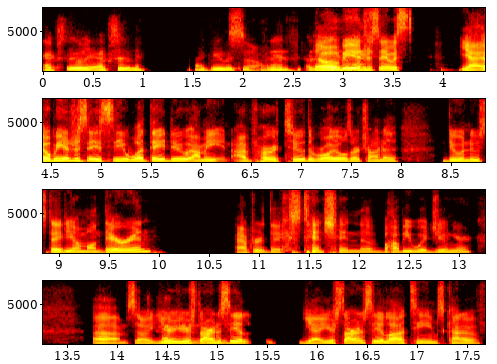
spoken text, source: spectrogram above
Absolutely, absolutely. I agree with So, you. And then It'll be interesting. With, yeah, it'll be interesting to see what they do. I mean, I've heard too the Royals are trying to do a new stadium on their end after the extension of Bobby Witt Jr. Um, so you're you're starting to see, a, yeah, you're starting to see a lot of teams kind of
